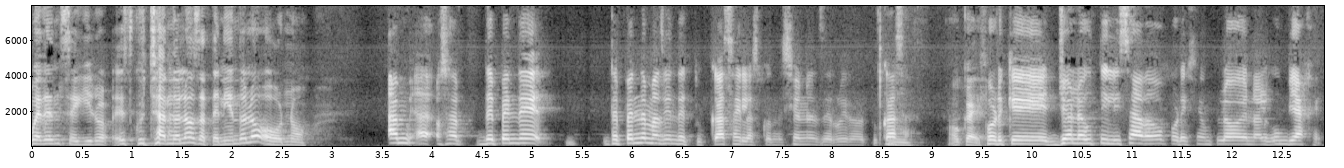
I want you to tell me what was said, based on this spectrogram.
pueden seguir escuchándolo, o sea, teniéndolo o no. o sea, depende, depende más bien de tu casa y las condiciones de ruido de tu casa. Mm, ok. Porque yo lo he utilizado, por ejemplo, en algún viaje,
